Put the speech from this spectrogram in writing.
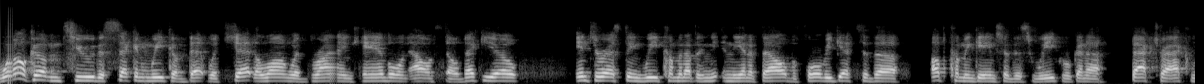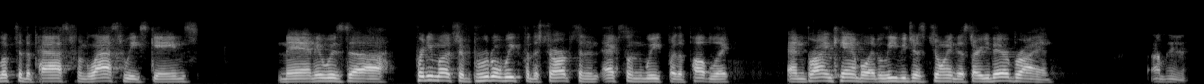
Welcome to the second week of Bet with Chet, along with Brian Campbell and Alex Delvecchio. Interesting week coming up in, in the NFL. Before we get to the upcoming games for this week, we're going to backtrack, look to the past from last week's games. Man, it was uh, pretty much a brutal week for the Sharps and an excellent week for the public. And Brian Campbell, I believe you just joined us. Are you there, Brian? I'm here.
